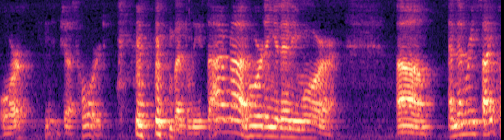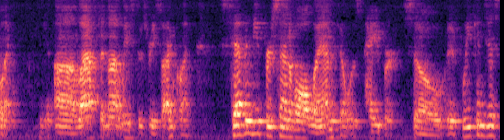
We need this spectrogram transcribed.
or just hoard. but at least I'm not hoarding it anymore. Um, and then recycling. Uh, last but not least is recycling. 70% of all landfill is paper. So if we can just,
